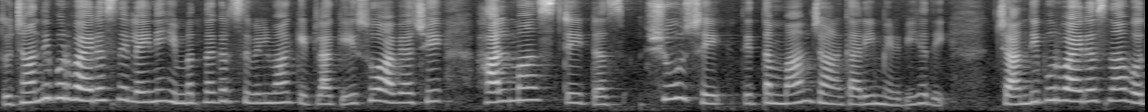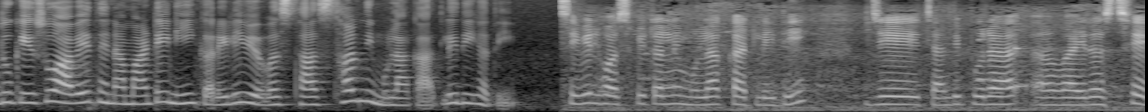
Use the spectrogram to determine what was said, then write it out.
તો ચાંદીપુર વાયરસને લઈને હિંમતનગર સિવિલમાં કેટલા કેસો આવ્યા છે, હાલમાં સ્ટેટસ શું છે તે તમામ જાણકારી મેળવી હતી. ચાંદીપુર વાયરસના વધુ કેસો આવે તેના માટેની કરેલી વ્યવસ્થા સ્થળની મુલાકાત લીધી હતી. સિવિલ હોસ્પિટલની મુલાકાત લીધી, જે ચાંદીપુરા વાયરસ છે.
